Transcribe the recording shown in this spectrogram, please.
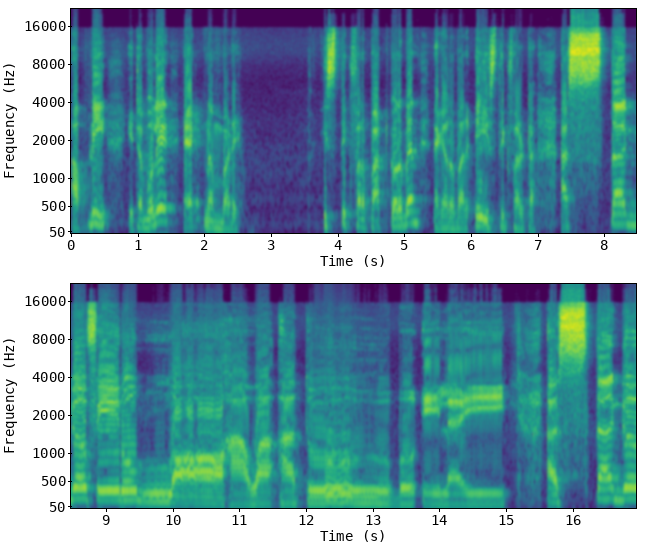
আপনি এটা বলে এক নম্বরে ইস্তিকফার পাঠ করবেন, এগারো বার এই ইস্তিকফারটা আস্তাগফিরুল্লাহ ওয়া আতুবু ইলাই আস্তাগফিরুল্লাহ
